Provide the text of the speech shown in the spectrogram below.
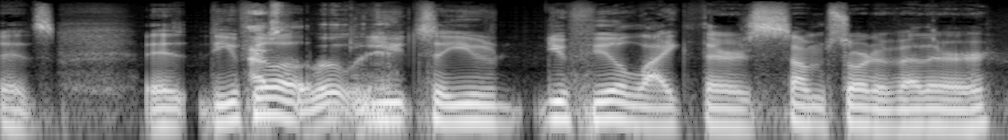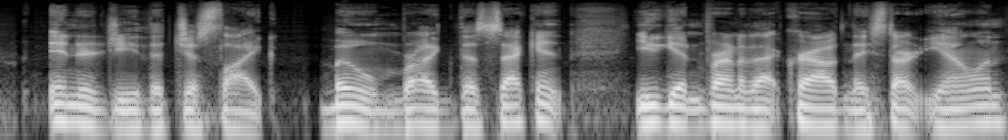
it's. It, do you feel Absolutely. you so you you feel like there's some sort of other energy that just like boom, like the second you get in front of that crowd and they start yelling.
